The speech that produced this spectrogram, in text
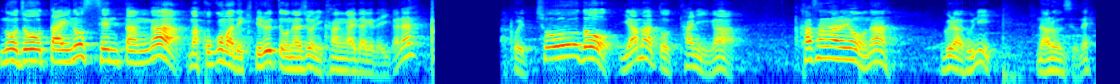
の状態の先端が、まあ、ここまで来てるって同じように考えてあげたらいいかな。これちょうど山と谷が重なるようなグラフになるんですよね。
